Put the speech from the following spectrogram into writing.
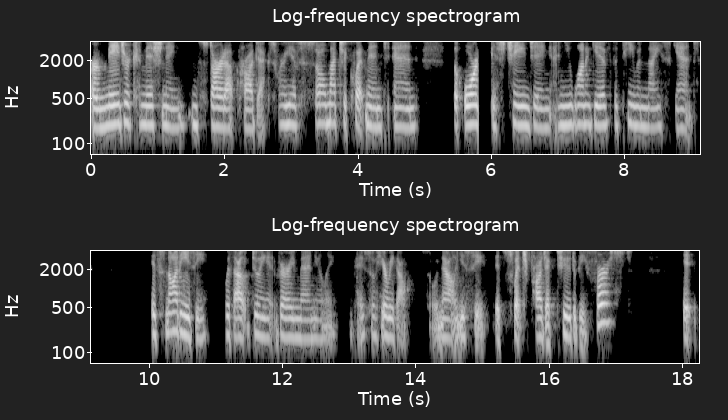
or major commissioning and startup projects where you have so much equipment and the order is changing and you want to give the team a nice Gantt, it's not easy without doing it very manually. Okay, so here we go. So now you see it switched project two to be first. It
